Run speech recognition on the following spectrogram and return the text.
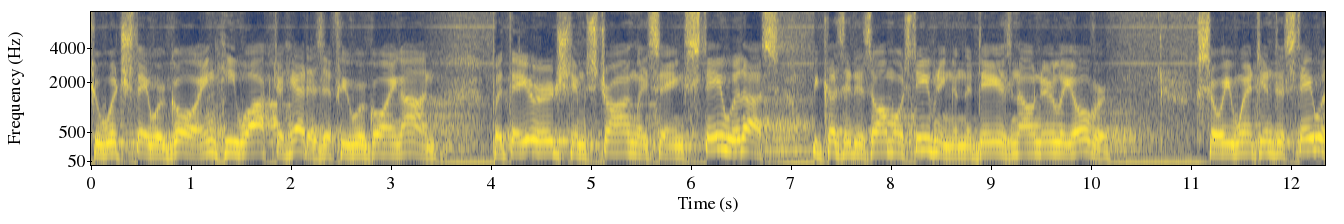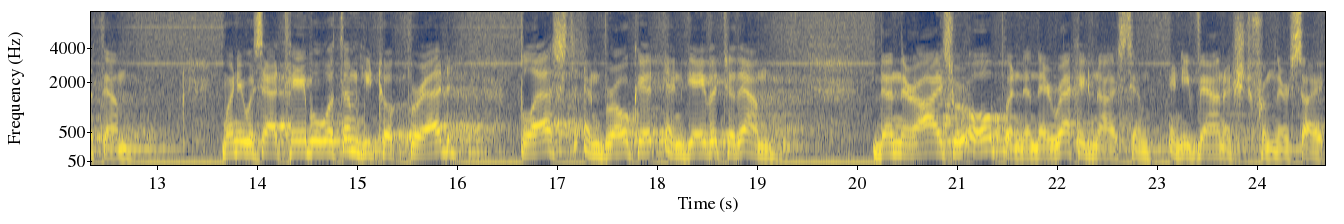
to which they were going, he walked ahead as if he were going on. But they urged him strongly, saying, Stay with us, because it is almost evening, and the day is now nearly over. So he went in to stay with them. When he was at table with them, he took bread, blessed, and broke it, and gave it to them. Then their eyes were opened, and they recognized him, and he vanished from their sight.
